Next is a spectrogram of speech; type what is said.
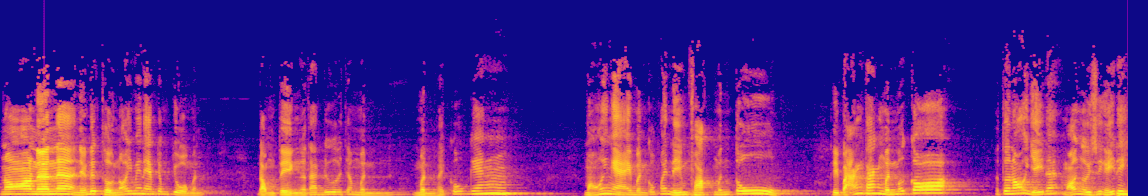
Nó nên à, những đức thường nói với mấy anh em trong chùa mình, đồng tiền người ta đưa cho mình mình phải cố gắng. Mỗi ngày mình cũng phải niệm phật, mình tu. Thì bản thân mình mới có. Tôi nói vậy đó mọi người suy nghĩ đi.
